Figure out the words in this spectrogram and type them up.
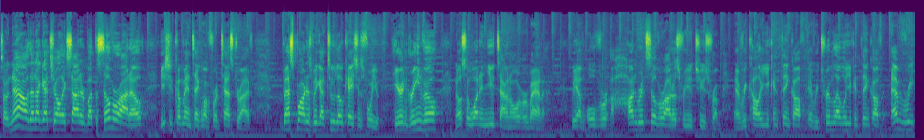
So now that I got you all excited about the Silverado, you should come in and take one for a test drive. Best part is we got two locations for you, here in Greenville and also one in Newtown or Urbana. We have over a hundred Silverados for you to choose from. Every color you can think of, every trim level you can think of, every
